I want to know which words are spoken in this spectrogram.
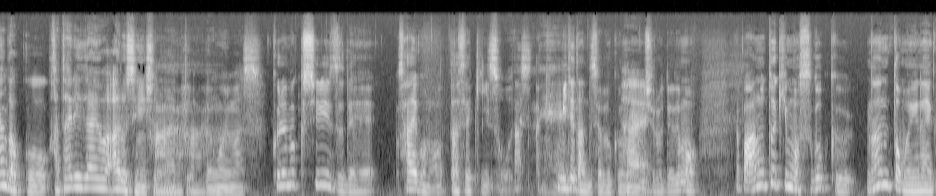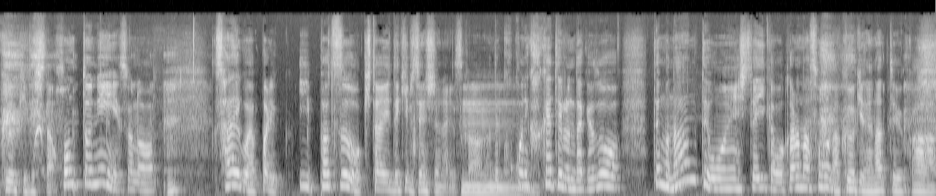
なんかこう語りがいはある選手だなと思います。クレマックスシリーズで最後の打席そうですね。あ見てたんですよ僕のはい。後ろで、でもやっぱあの時もすごく何とも言えない空気でした。本当にその最後やっぱり一発を期待できる選手じゃないですか。うん。でここにかけてるんだけどでもなんて応援していいかわからなそうな空気だなっていうか、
